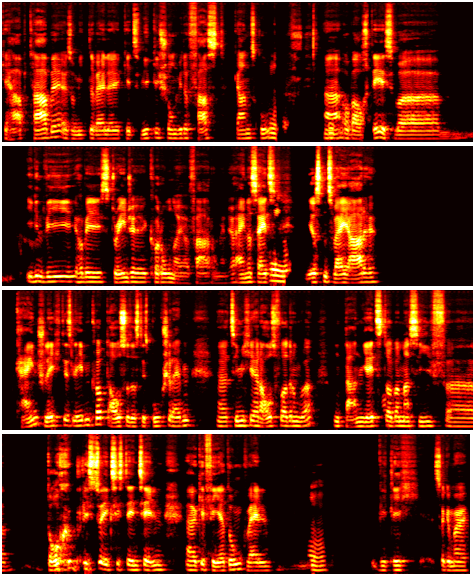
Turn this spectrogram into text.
gehabt habe. Also mittlerweile geht es wirklich schon wieder fast ganz gut. Mhm. Äh, aber auch das war irgendwie habe ich strange Corona-Erfahrungen. Ja, einerseits mhm. die ersten zwei Jahre kein schlechtes Leben gehabt, außer dass das Buchschreiben äh, ziemliche Herausforderung war. Und dann jetzt aber massiv äh, doch bis zur existenziellen äh, Gefährdung, weil mhm. wirklich, sage ich mal,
